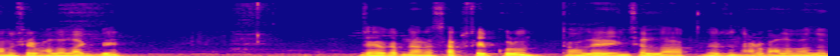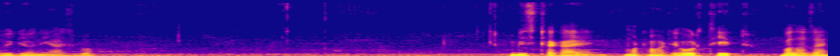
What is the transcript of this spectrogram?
মানুষের ভালো লাগবে। যাই হোক, আপনারা সাবস্ক্রাইব করুন, তাহলে ইনশাল্লাহ আপনাদের জন্য আরও ভালো ভালো ভিডিও নিয়ে আসব। বিশ টাকায় মোটামুটি অর্থিত বলা যায়।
